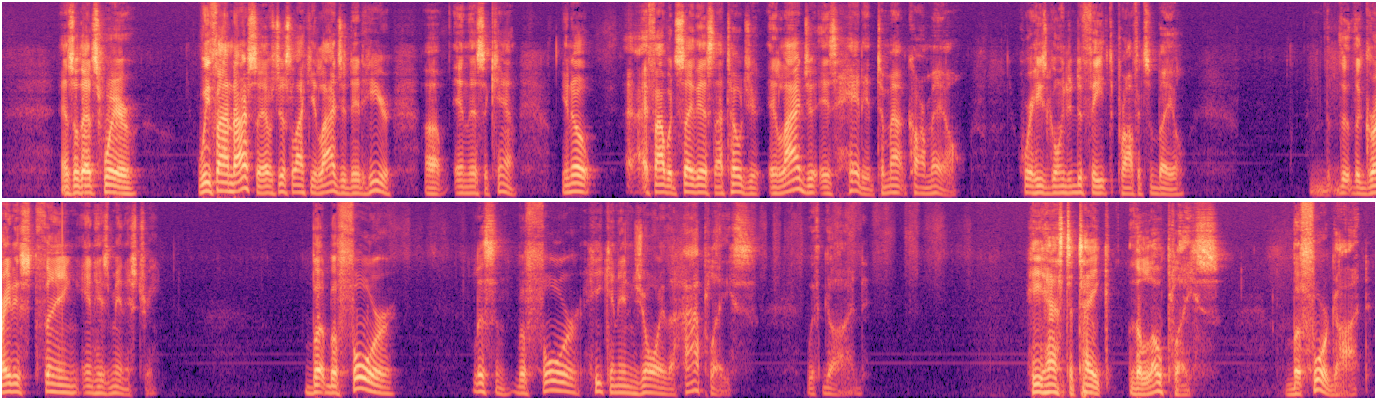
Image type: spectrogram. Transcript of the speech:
And so that's where we find ourselves just like Elijah did here uh, in this account. You know, if I would say this, I told you, Elijah is headed to Mount Carmel, where he's going to defeat the prophets of Baal, the, the greatest thing in his ministry. But before, listen, before he can enjoy the high place with God, he has to take the low place before God.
